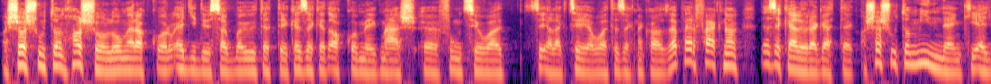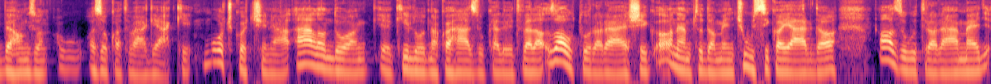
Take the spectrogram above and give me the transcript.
A sasúton hasonló, mert akkor egy időszakban ültették ezeket, akkor még más funkcióval tényleg célja volt ezeknek az eperfáknak, de ezek előregettek. A sasúton mindenki egybehangzon, ú, azokat vágják ki. Mocskot csinál, állandóan kilódnak a házuk előtt vele, az autóra ráesik, a nem tudom én, csúszik a járda, az útra rámegy,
